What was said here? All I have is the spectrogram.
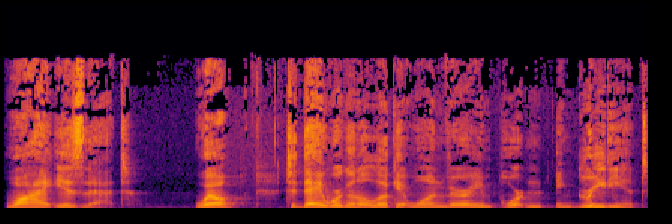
Why is that? Well, today we're going to look at one very important ingredient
